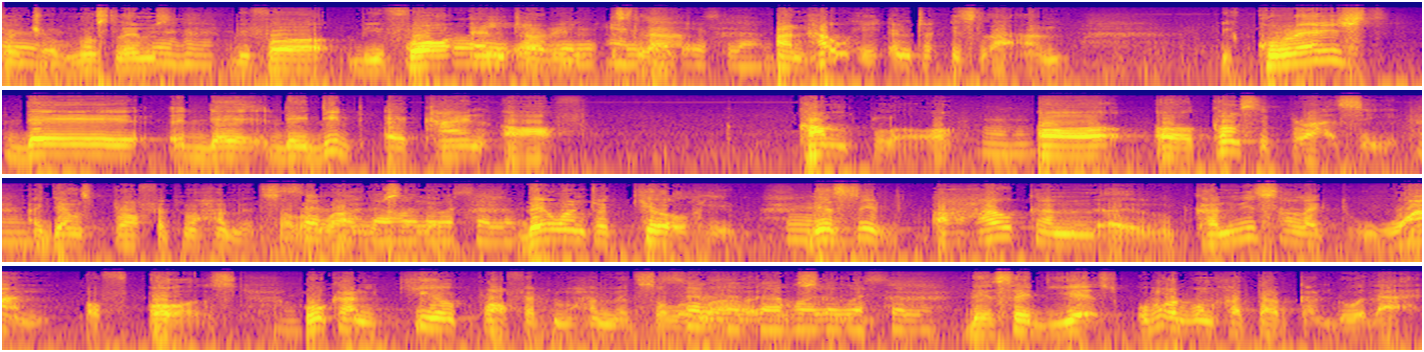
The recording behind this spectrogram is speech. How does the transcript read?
torture Muslims before before, Before entering Islam. Islam. And how he entered Islam, he Quraysh, they, they, they did a kind of complot or, or conspiracy against Prophet Muhammad sallallahu alaihi wasallam. wasallam. They want to kill him. They said, uh, how can, uh, can we select one of us who can kill Prophet Muhammad sallallahu alaihi wasallam? wasallam. They said, yes, Umar bin Khattab can do that.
